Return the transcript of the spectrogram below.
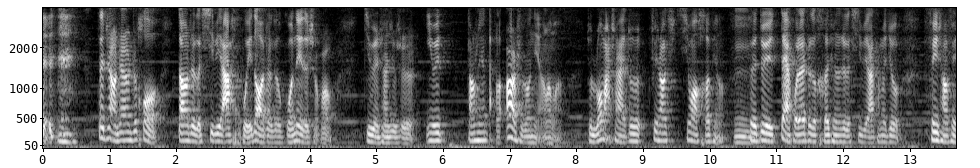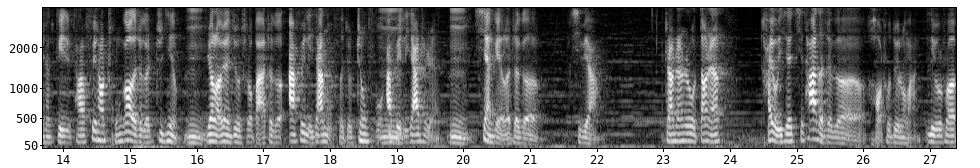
在这场战争之后，当这个西比亚回到这个国内的时候，基本上就是因为当时已经打了二十多年了嘛，就罗马、上海都非常希望和平，嗯所以对带回来这个和平的这个西比亚，他们就非常非常给他非常崇高的这个致敬。嗯元老院就是说，把这个阿非里加努斯，就征服阿非里加之人，嗯献给了这个西比亚。这场战争之后，当然还有一些其他的这个好处对罗马，例如说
